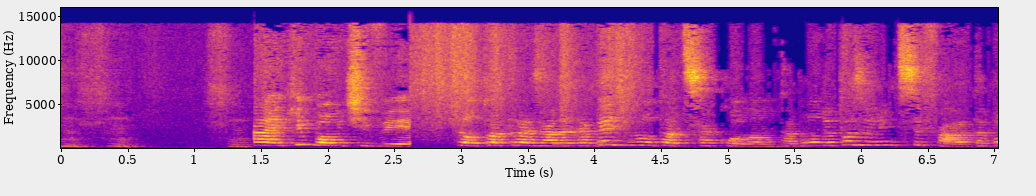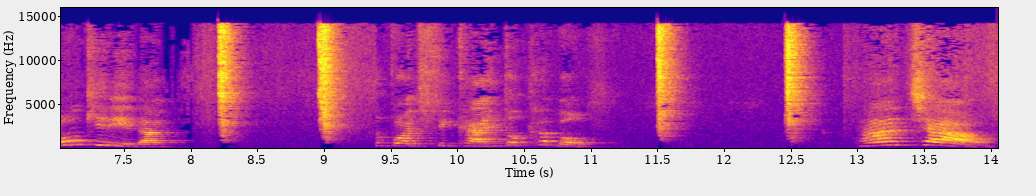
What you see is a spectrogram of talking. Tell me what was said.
Ai, que bom te ver. Então, tô atrasada, acabei de voltar do sacolão, tá bom? Depois a gente se fala, tá bom, querida? Não pode ficar, então tá bom. Ah, tchau.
